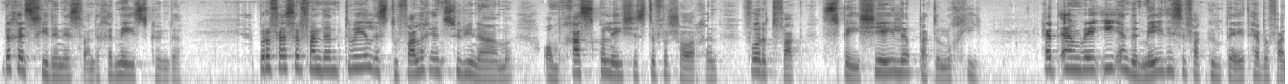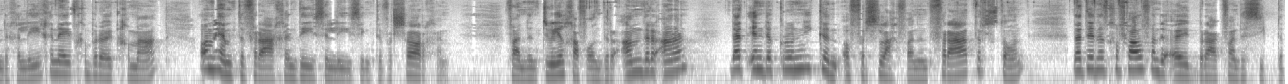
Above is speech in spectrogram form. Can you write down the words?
de geschiedenis van de geneeskunde. Professor Van den Tweel is toevallig in Suriname om gastcolleges te verzorgen voor het vak speciële pathologie. Het MWI en de medische faculteit hebben van de gelegenheid gebruik gemaakt om hem te vragen deze lezing te verzorgen. Van den Tweel gaf onder andere aan dat in de chronieken of verslag van een frater stond dat in het geval van de uitbraak van de ziekte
